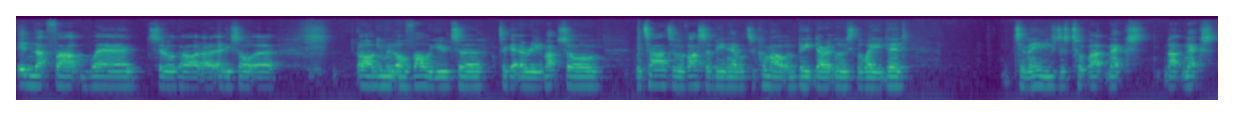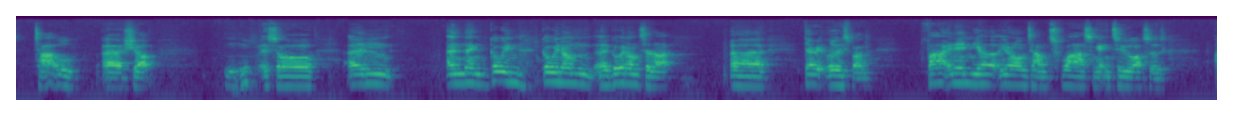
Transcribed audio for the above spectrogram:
in that fight where Ciryl Gane had any sort of argument or value to, to get a rematch. So with Tai Tuivasa being able to come out and beat Derrick Lewis the way he did, to me, he's just took that next that next title uh, shot. Mm-hmm. So and and then going going on uh, going on to that, uh, Derrick Lewis man, fighting in your your hometown twice and getting two losses.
